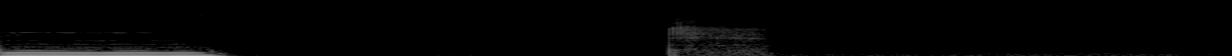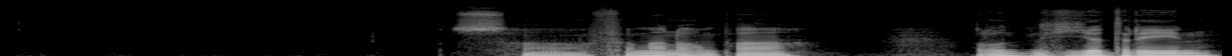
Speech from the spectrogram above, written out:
Hm. So, Firma noch ein paar Runden hier drehen.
